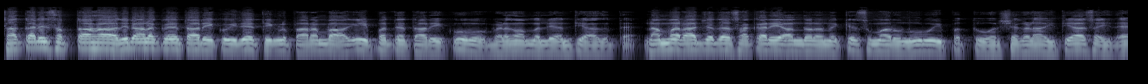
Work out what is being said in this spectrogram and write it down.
ಸಹಕಾರಿ ಸಪ್ತಾಹ ಹದಿನಾಲ್ಕನೇ ತಾರೀಕು ಇದೇ ತಿಂಗಳು ಪ್ರಾರಂಭ ಆಗಿ ಇಪ್ಪತ್ತನೇ ತಾರೀಕು ಬೆಳಗಾಂನಲ್ಲಿ ಅಂತ್ಯ ಆಗುತ್ತೆ. ನಮ್ಮ ರಾಜ್ಯದ ಸಹಕಾರಿ ಆಂದೋಲನಕ್ಕೆ ಸುಮಾರು ನೂರು ಇಪ್ಪತ್ತು ವರ್ಷಗಳ ಇತಿಹಾಸ ಇದೆ.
